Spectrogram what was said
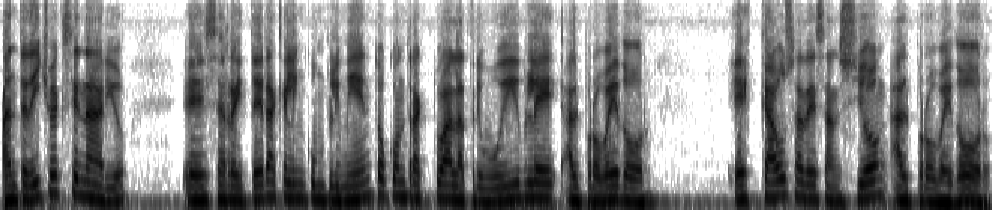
Ante dicho escenario, eh, se reitera que el incumplimiento contractual atribuible al proveedor es causa de sanción al proveedor,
